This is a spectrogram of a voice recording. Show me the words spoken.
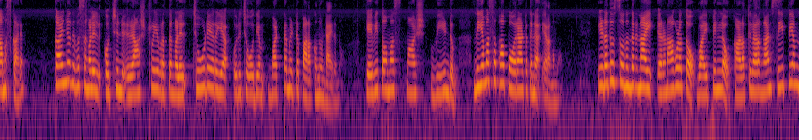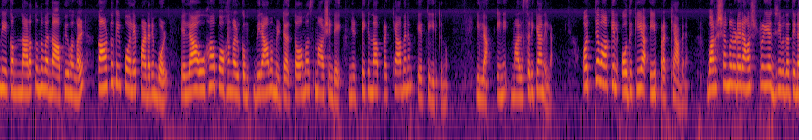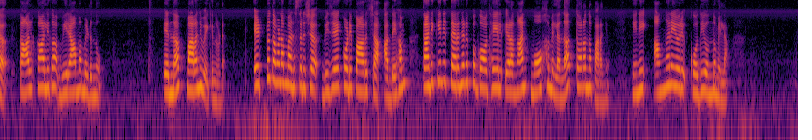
നമസ്കാരം. കഴിഞ്ഞ ദിവസങ്ങളിൽ കൊച്ചിൻ രാഷ്ട്രീയ വൃത്തങ്ങളിൽ ചൂടേറിയ ഒരു ചോദ്യം വട്ടമിട്ട് പറക്കുന്നുണ്ടായിരുന്നു. കെ വി തോമസ് മാഷ് വീണ്ടും നിയമസഭാ പോരാട്ടത്തിന് ഇറങ്ങുമോ? ഇടതു സ്വതന്ത്രനായി എറണാകുളത്തോ വൈപ്പിനിലോ കളത്തിലിറങ്ങാൻ സി പി എം നീക്കം നടത്തുന്നുവെന്ന അഭ്യൂഹങ്ങൾ കാട്ടുതീ പോലെ പടരുമ്പോൾ എല്ലാ ഊഹാപോഹങ്ങൾക്കും വിരാമമിട്ട് തോമസ് മാഷിന്റെ ഞെട്ടിക്കുന്ന പ്രഖ്യാപനം എത്തിയിരിക്കുന്നു. ഇല്ല ഇനി മത്സരിക്കാനില്ല. ഒറ്റ വാക്കിൽ ഒതുക്കിയ ഈ പ്രഖ്യാപനം. വർഷങ്ങളുടെ രാഷ്ട്രീയ ജീവിതത്തിന് താൽക്കാലിക വിരാമമിടുന്നു എന്ന് പറഞ്ഞു വയ്ക്കുന്നുണ്ട് എട്ടു തവണ മത്സരിച്ച് വിജയക്കൊടി പാറിച്ച അദ്ദേഹം തനിക്കിനി തെരഞ്ഞെടുപ്പ് ഗോധയിൽ ഇറങ്ങാൻ മോഹമില്ലെന്ന് തുറന്നു പറഞ്ഞു. ഇനി അങ്ങനെയൊരു കൊതിയൊന്നുമില്ല.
